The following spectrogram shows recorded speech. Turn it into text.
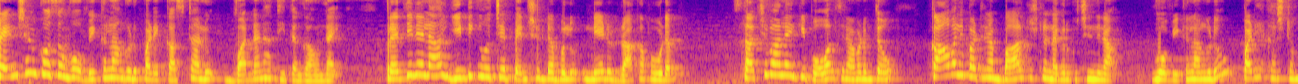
పెన్షన్ కోసం ఓ వికలాంగుడు పడే కష్టాలు వర్ణనాతీతంగా ఉన్నాయి. ప్రతి నెల ఇంటికి వచ్చే పెన్షన్ డబ్బులు నేడు రాకపోవడం సచివాలయంకి పోవాల్సి రావడంతో కావలిపట్టణం బాలకృష్ణ నగర్కు చెందిన ఓ వికలాంగుడు పడే కష్టం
